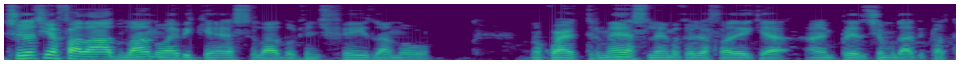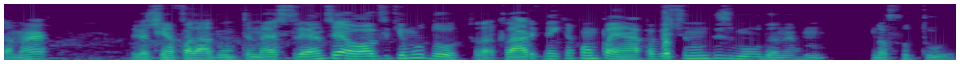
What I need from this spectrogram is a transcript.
Isso eu já tinha falado lá no webcast lá do que a gente fez, lá no, no quarto trimestre. Lembra que eu já falei que a, a empresa tinha mudado de patamar? Eu já tinha falado um trimestre antes, é óbvio que mudou. Claro que tem que acompanhar para ver se não desmuda né, no futuro.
